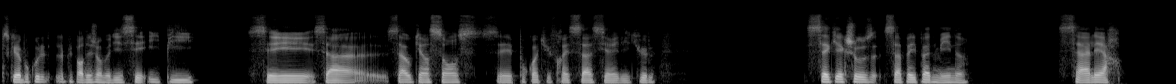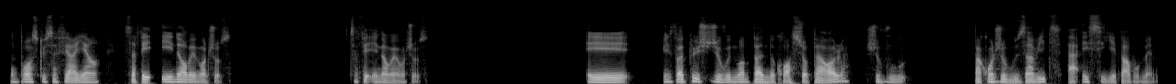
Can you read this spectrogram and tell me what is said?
parce que beaucoup, la plupart des gens me disent c'est hippie, c'est ça, ça aucun sens, c'est pourquoi tu ferais ça, c'est ridicule. C'est quelque chose, ça paye pas de mine, ça a l'air, on pense que ça fait rien, ça fait énormément de choses. Ça fait énormément de choses. Et une fois de plus, je vous demande pas de me croire sur parole, je vous, par contre, je vous invite à essayer par vous-même.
